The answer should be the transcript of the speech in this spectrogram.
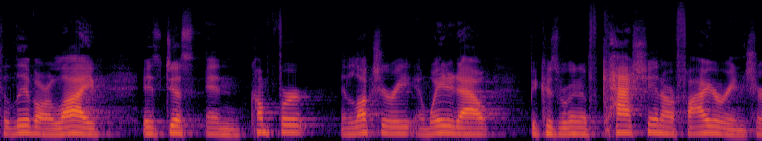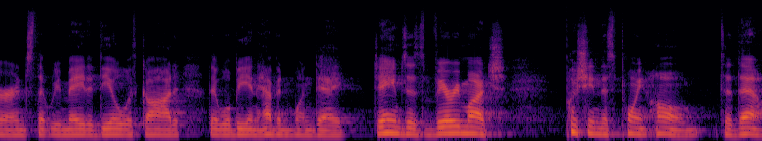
to live our life, it's just in comfort and luxury and wait it out because we're going to cash in our fire insurance that we made a deal with God that will be in heaven one day. James is very much pushing this point home to them.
